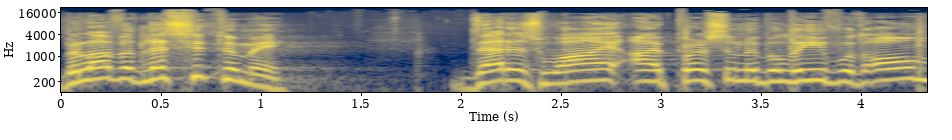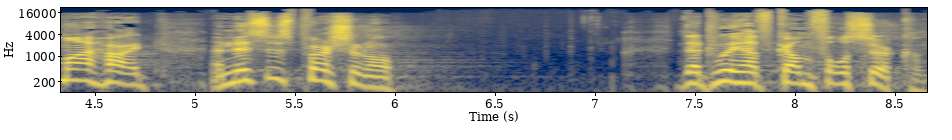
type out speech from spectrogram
Beloved, listen to me. That is why I personally believe with all my heart, and this is personal, that we have come full circle.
